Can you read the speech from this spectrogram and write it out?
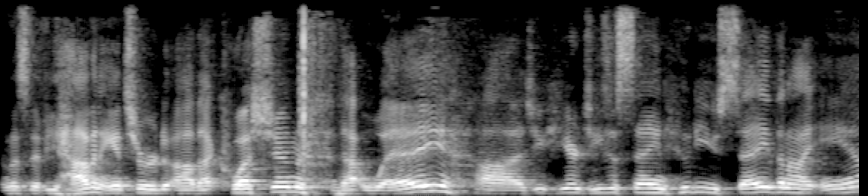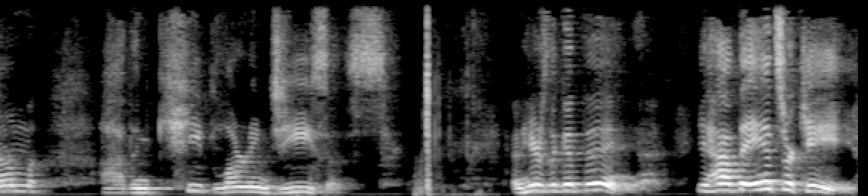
And listen, if you haven't answered uh, that question that way, uh, as you hear Jesus saying, Who do you say that I am? uh, then keep learning Jesus. And here's the good thing you have the answer key.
